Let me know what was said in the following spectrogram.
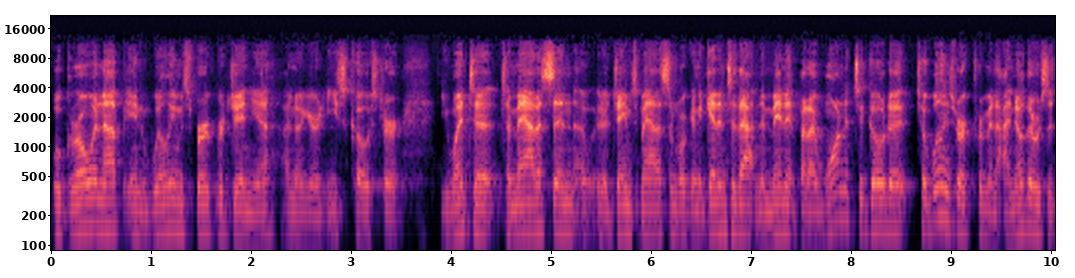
Well, growing up in Williamsburg, Virginia, I know you're an East Coaster. You went to, to Madison, uh, uh James Madison. We're going to get into that in a minute, but I wanted to go to, to Williamsburg for a minute. I know there was a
